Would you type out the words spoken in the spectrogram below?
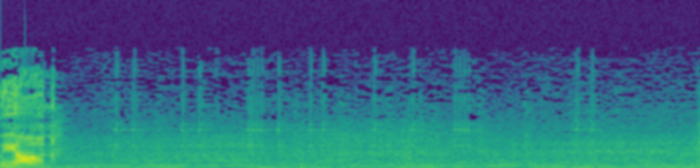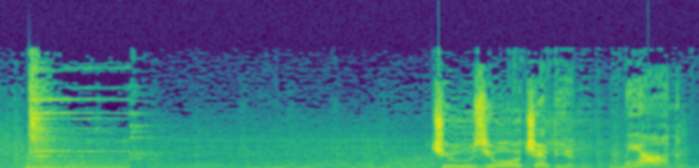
Lian. Choose your champion. Lian.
